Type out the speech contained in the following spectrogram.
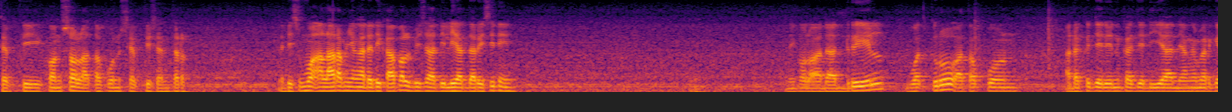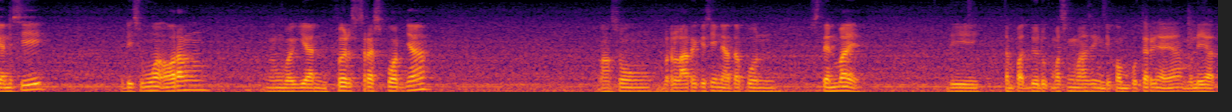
safety console ataupun safety center jadi semua alarm yang ada di kapal bisa dilihat dari sini ini kalau ada drill buat kru ataupun ada kejadian-kejadian yang emergensi jadi semua orang yang bagian first responnya langsung berlari ke sini ataupun standby di tempat duduk masing-masing di komputernya ya melihat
